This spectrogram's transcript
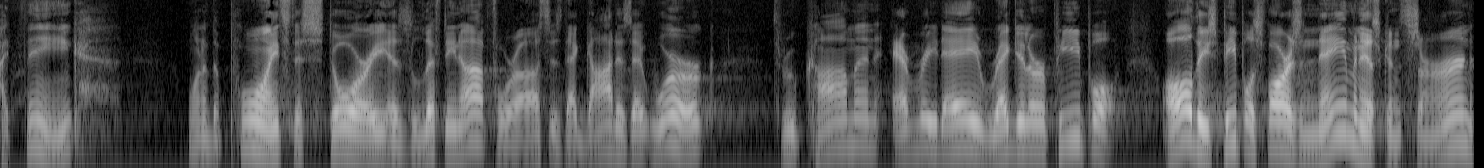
I think one of the points this story is lifting up for us is that God is at work through common, everyday, regular people. All these people, as far as Naaman is concerned,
